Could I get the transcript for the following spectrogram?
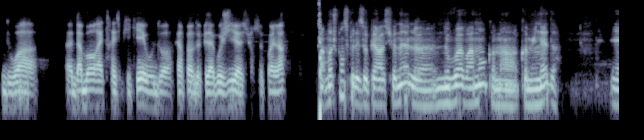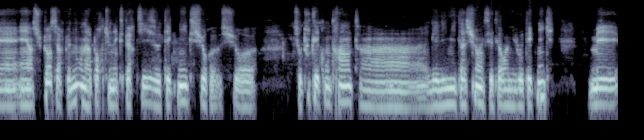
qui doit d'abord être expliqué ou doit faire preuve de pédagogie sur ce point-là? Moi, je pense que les opérationnels nous voient vraiment comme, un, comme une aide et, un support. C'est-à-dire que nous, on apporte une expertise technique sur, sur, sur toutes les contraintes, euh, les limitations, etc. au niveau technique. Mais,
